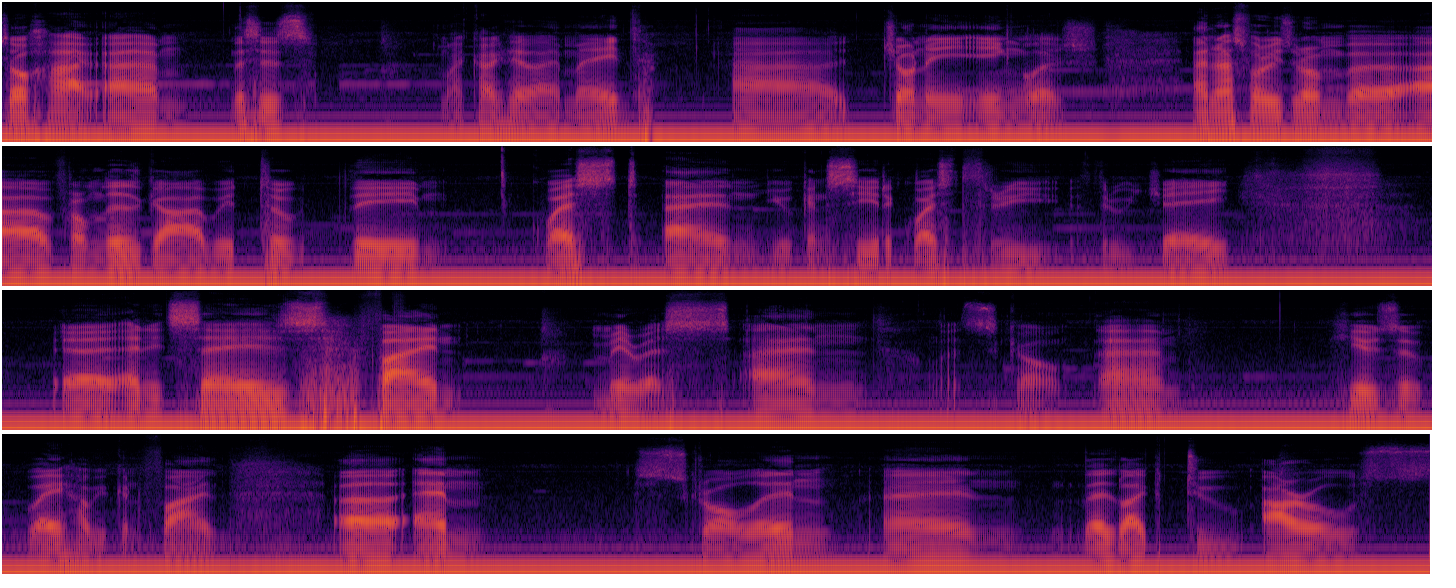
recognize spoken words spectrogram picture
So hi, um, this is my character I made, uh, Johnny English, and as far as remember, uh, from this guy we took the quest, and you can see the quest through through J, uh, and it says find mirrors, and let's go. Um, here's a way how you can find uh, M. Scroll in, and there's like two arrows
